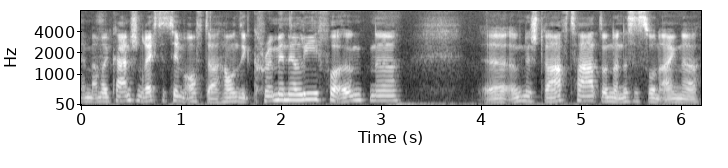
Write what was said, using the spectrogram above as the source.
im amerikanischen Rechtssystem oft, da hauen sie criminally vor irgendeine, äh, irgendeine Straftat und dann ist es so ein eigener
